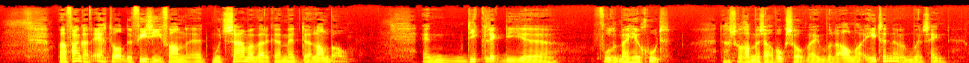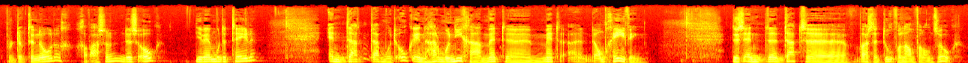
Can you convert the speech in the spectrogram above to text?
Maar Frank had echt wel de visie van... het moet samenwerken met de landbouw. En die klik die, uh, voelde mij heel goed. Zo gaat mezelf ook zo. Wij willen allemaal eten. Er zijn producten nodig, gewassen dus ook, die wij moeten telen. En dat, dat moet ook in harmonie gaan met, uh, met uh, de omgeving. Dus en dat uh, was het doel van Land van ons ook.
